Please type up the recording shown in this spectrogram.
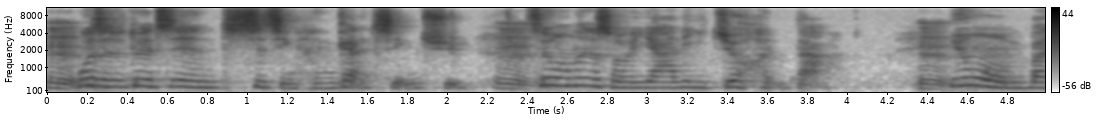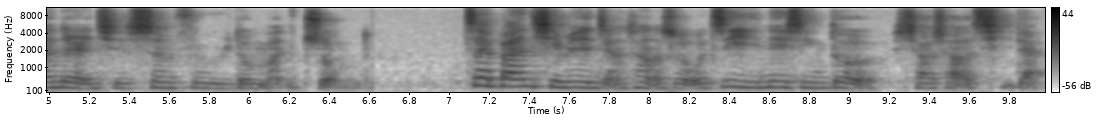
嗯我只是对这件事情很感兴趣，嗯所以我那个时候压力就很大。嗯因为我们班的人其实胜负欲都蛮重的，在颁前面的奖项的时候，我自己内心都有小小的期待，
